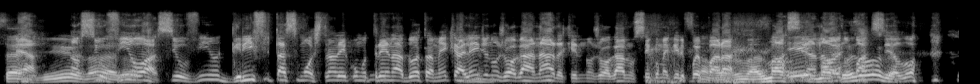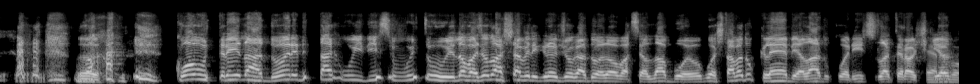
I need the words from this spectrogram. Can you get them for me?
Serginho, é. não, Silvinho, ó, Silvinho Grife está se mostrando aí como treinador também, que além de não jogar nada, que ele não jogava, não sei como é que ele foi parar no Arsenal e no Barcelona. como treinador, ele tá com o início muito ruim. Não, mas eu não achava ele grande jogador, não, Marcelo, na boa. Eu gostava do Kleber lá do Corinthians, lateral esquerdo.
